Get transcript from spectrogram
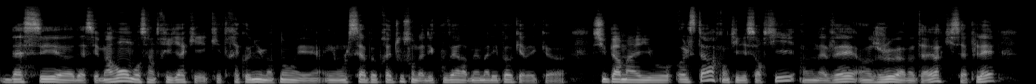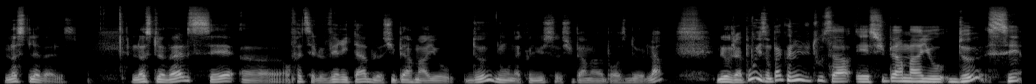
d'assez euh, d'assez marrant. Bon, c'est un trivia qui est, très connu maintenant et, on le sait à peu près tous. On l'a découvert même à l'époque avec euh, Super Mario All Star quand il est sorti. On avait un jeu à l'intérieur qui s'appelait Lost Levels. Lost Levels, c'est euh, en fait c'est le véritable Super Mario 2. Nous on a connu ce Super Mario Bros 2 là, mais au Japon ils n'ont pas connu du tout ça. Et Super Mario 2, c'est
